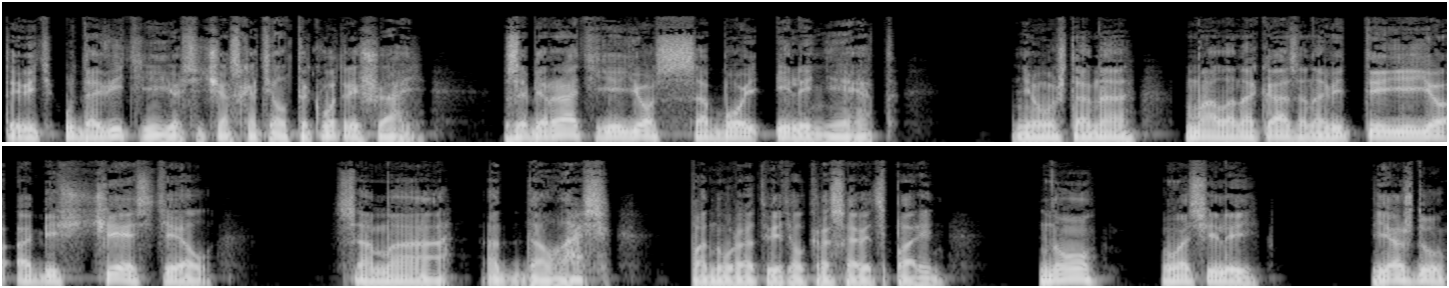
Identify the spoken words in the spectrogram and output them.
Ты ведь удавить ее сейчас хотел, так вот решай, забирать ее с собой или нет. Неужто она мало наказана, ведь ты ее обесчестил? Сама отдалась, — понуро ответил красавец-парень. Ну, Василий, я жду.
